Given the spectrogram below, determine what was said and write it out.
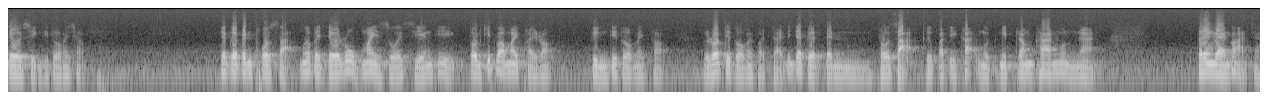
เจอสิ่งที่ตัวไม่ชอบ จะเกิดเป็นโทสะเมื่อไปเจอรูปไม่สวยเสียงที่ตนคิดว่าไม่ไพเราะกลิ่นที่ตัวไม่ชอบหรือรสที่ตัวไม่พอใจ นี่จะเกิดเป็นโทสะคือปฏิฆะหงุดหงิดรำคาญงุ่นง่าน แรงแรงก็อาจจะ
